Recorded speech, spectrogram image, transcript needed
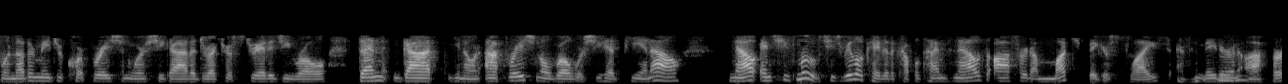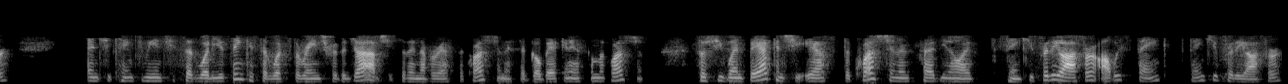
to another major corporation where she got a director of strategy role. Then got, you know, an operational role where she had P&L. Now, and she's moved. She's relocated a couple times. Now is offered a much bigger slice, and made her mm-hmm. an offer and she came to me and she said, "What do you think?" I said, "What's the range for the job?" She said, "I never asked the question." I said, "Go back and ask them the question." So she went back and she asked the question and said, "You know, I thank you for the offer. Always thank, thank you for the offer.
